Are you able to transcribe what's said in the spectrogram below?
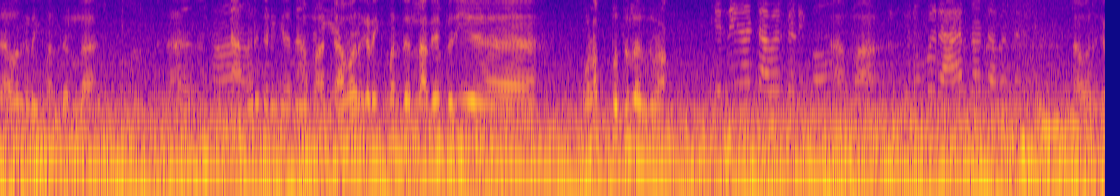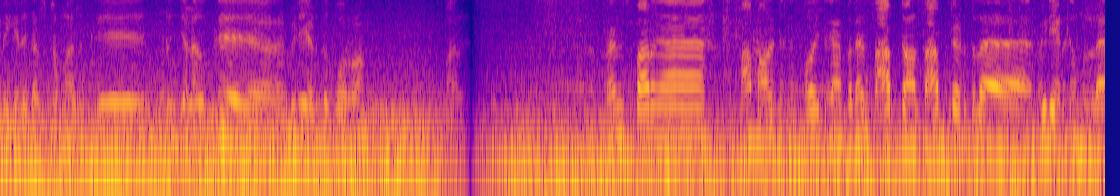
டவர் கிடைக்குமான்னு தெரில டவர் கிடைக்கிறதா ஆமாம் டவர் கிடைக்குமான்னு தெரில அதே பெரிய குழப்பத்தில் இருக்கிறோம். சென்னை தான் டவர் கிடைக்கும். ஆமாம் ரொம்ப ரேர் தான் டவர் கிடைக்கும் டவர் கிடைக்கிறது கஷ்டமாக இருக்குது முடிஞ்ச அளவுக்கு வீடியோ எடுத்து போடுறோம். பாருங்க. ஃப்ரெண்ட்ஸ் பாருங்க. மாமா வீட்டுக்கு போயிட்டு இப்போ தான் சாப்பிட்டோம். சாப்பிட்ட இடத்துல வீடியோ எடுக்க முடியல.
